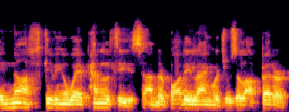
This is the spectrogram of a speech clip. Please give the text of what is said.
in not giving away penalties, and their body language was a lot better.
